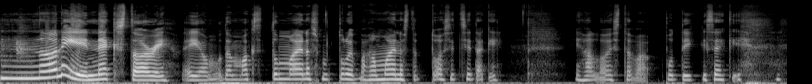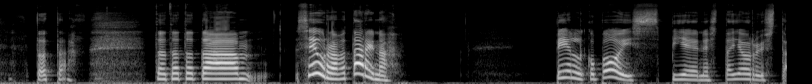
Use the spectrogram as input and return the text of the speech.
No niin, next story. Ei ole muuten maksettu mainos, mutta tulipahan mainostettua sit sitäkin. Ihan loistava putiikki sekin. tota, tota, tota, seuraava tarina. Pelko pois pienestä jorystä.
